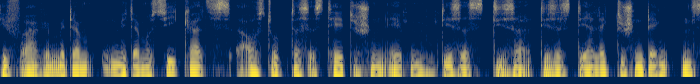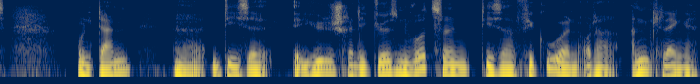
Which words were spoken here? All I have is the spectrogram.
die Frage mit der, mit der Musik als Ausdruck des Ästhetischen eben, dieses, dieser, dieses dialektischen Denkens und dann äh, diese jüdisch-religiösen Wurzeln dieser Figuren oder Anklänge,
